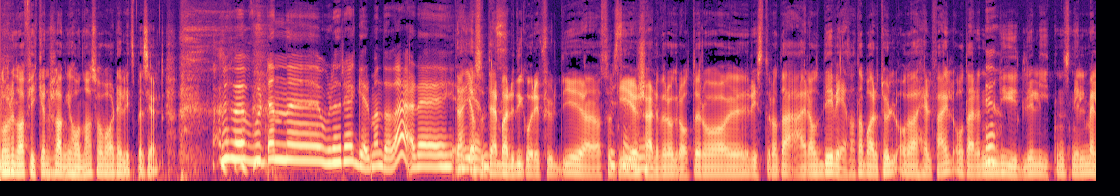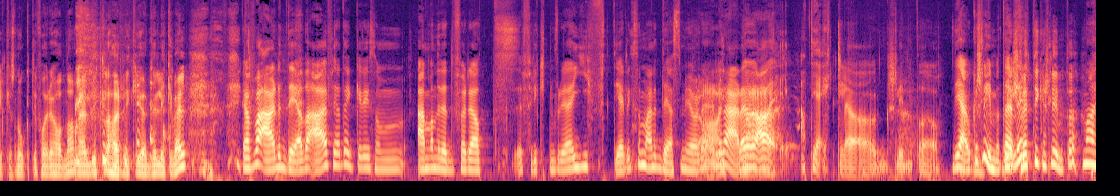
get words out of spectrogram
Når hun da fikk en slange i hånda, så var det litt spesielt. Men hvordan, eh, hvordan reagerer man da? da? Er det Nei, altså, det er bare De går i full De, altså, de skjelver og gråter og rister, og det er, altså, de vet at det er bare tull og det er helt feil. Og det er en Ja. nydelig, liten, snill melkesnok de får i hånda, men de klarer ikke å gjøre det likevel. Ja, for er det det det er? For jeg tenker liksom, Er man redd for at frykten for de er giftige, liksom? Er det det som gjør det? Ja, Eller er det nei. at de er ekle og slimete? og- De er jo ikke slimete De er slett ikke slimete. Nei.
